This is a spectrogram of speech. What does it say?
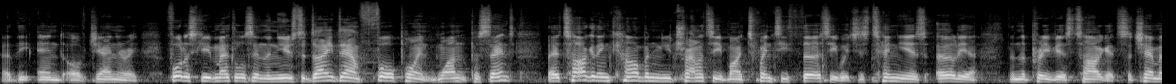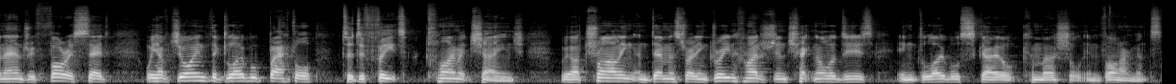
at the end of January. Fortescue Metals in the news today down 4.1%. They're targeting carbon neutrality by 2030, which is 10 years earlier than the previous target. So Chairman Andrew Forrest said, "We have joined the global battle to defeat climate change." We are trialling and demonstrating green hydrogen technologies in global scale commercial environments.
